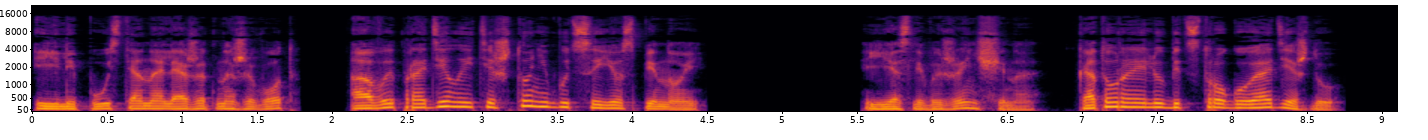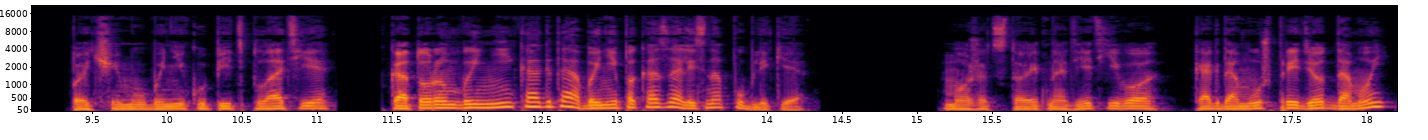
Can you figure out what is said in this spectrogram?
Или пусть она ляжет на живот, а вы проделаете что-нибудь с ее спиной. Если вы женщина, которая любит строгую одежду, почему бы не купить платье, в котором вы никогда бы не показались на публике? Может, стоит надеть его, когда муж придет домой?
